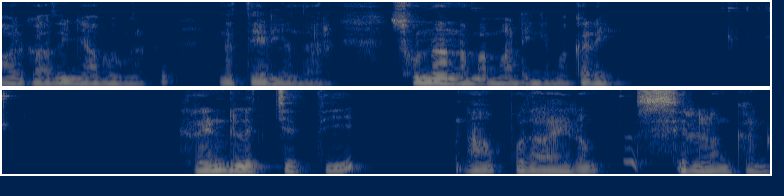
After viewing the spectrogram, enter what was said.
அவருக்கு அதுவும் ஞாபகம் இருக்குது என்னை தேடி வந்தார். சொன்னான் நம்ப மாட்டீங்க மக்களை. ரெண்டு லட்சத்தி நாற்பதாயிரம் ஸ்ரீலங்கன்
